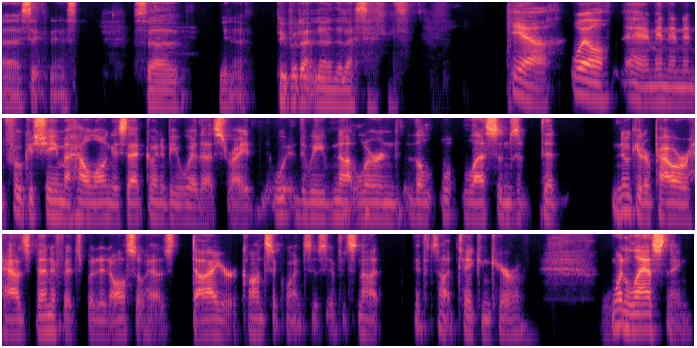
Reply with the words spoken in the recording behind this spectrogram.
uh, sickness so you know people don't learn the lessons yeah, well, I mean, and in Fukushima, how long is that going to be with us, right? We've not mm-hmm. learned the lessons that nuclear power has benefits, but it also has dire consequences if it's not if it's not taken care of. One last thing,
